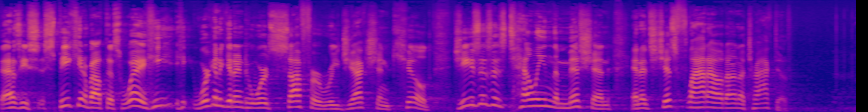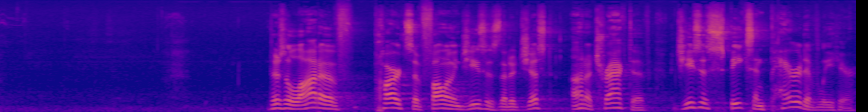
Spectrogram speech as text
as he's speaking about this way, he, he we're going to get into words suffer, rejection, killed. Jesus is telling the mission, and it's just flat out unattractive. There's a lot of parts of following Jesus that are just unattractive. Jesus speaks imperatively here.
